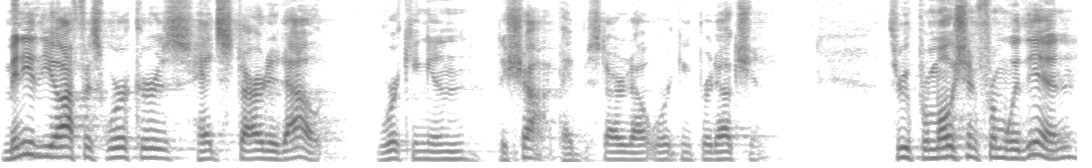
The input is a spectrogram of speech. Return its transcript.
Many of the office workers had started out working in the shop, had started out working production. Through promotion from within,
